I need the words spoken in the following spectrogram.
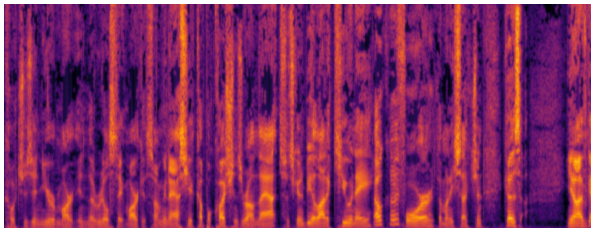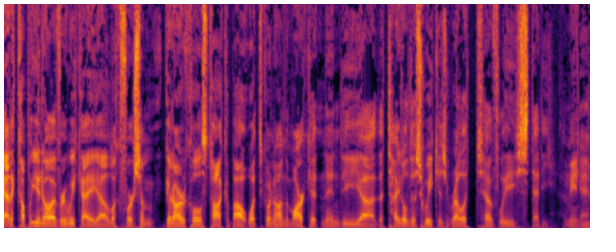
coaches in your mar- in the real estate market. So I'm going to ask you a couple questions around that. So it's going to be a lot of Q and A Oh, good. for the money section because you know I've got a couple. You know, every week I uh, look for some good articles, talk about what's going on in the market, and then the uh, the title this week is relatively steady. I mean, Okay.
